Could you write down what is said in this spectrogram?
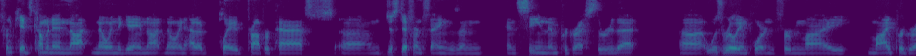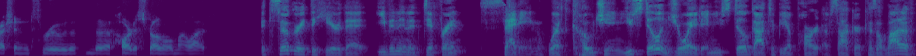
from kids coming in not knowing the game, not knowing how to play proper pass, um, just different things, and and seeing them progress through that uh, was really important for my my progression through the, the hardest struggle of my life. It's so great to hear that even in a different setting with coaching, you still enjoyed and you still got to be a part of soccer because a lot of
